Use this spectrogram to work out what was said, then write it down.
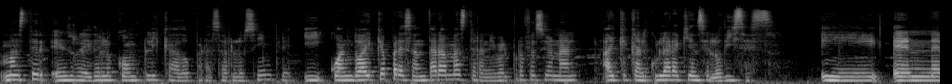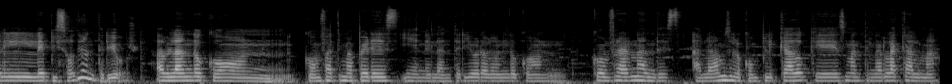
Master es rey de lo complicado para hacerlo simple. Y cuando hay que presentar a Master a nivel profesional, hay que calcular a quién se lo dices. Y en el episodio anterior, hablando con, con Fátima Pérez y en el anterior hablando con, con Fra Hernández, hablábamos de lo complicado que es mantener la calma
